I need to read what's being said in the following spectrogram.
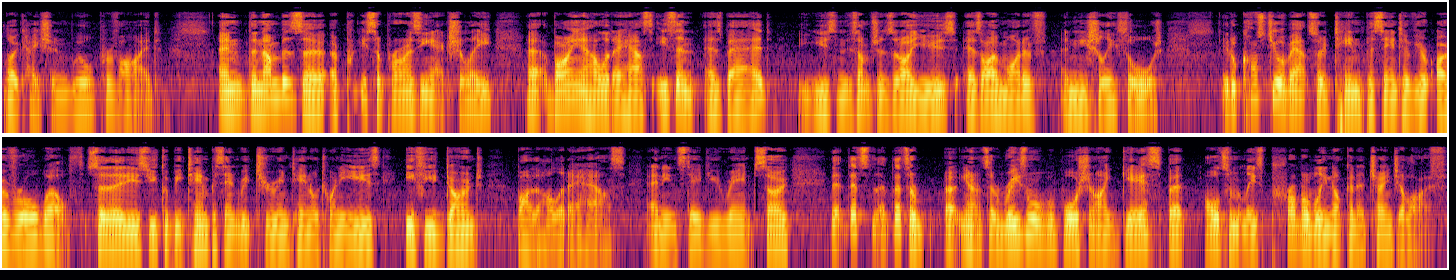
location will provide. And the numbers are, are pretty surprising, actually. Uh, buying a holiday house isn't as bad, using the assumptions that I use, as I might have initially thought. It'll cost you about sort of 10% of your overall wealth. So that is, you could be 10% richer in 10 or 20 years if you don't buy the holiday house and instead you rent. So that, that's that's a uh, you know it's a reasonable proportion, I guess, but ultimately it's probably not going to change your life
